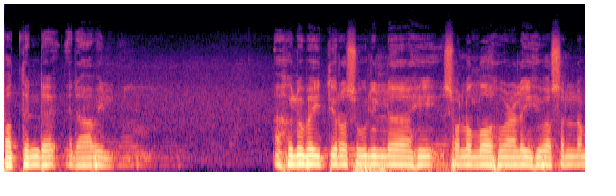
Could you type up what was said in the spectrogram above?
പത്തിൻ്റെ രാവിൽ അഹ്ലുബൈത്തി റസൂലില്ലാഹി സ്വല്ലല്ലാഹു അലൈഹി വസല്ലം.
